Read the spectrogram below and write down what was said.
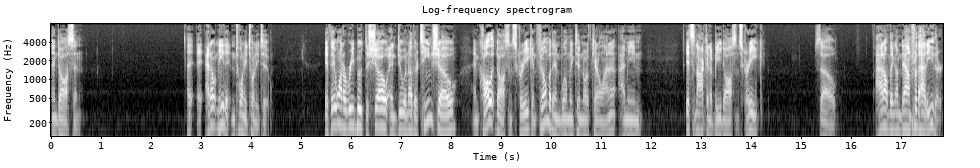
and Dawson. I, I don't need it in 2022. If they want to reboot the show and do another teen show and call it Dawson's Creek and film it in Wilmington, North Carolina, I mean, it's not going to be Dawson's Creek. So I don't think I'm down for that either.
